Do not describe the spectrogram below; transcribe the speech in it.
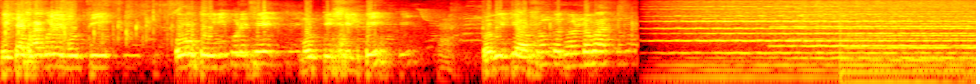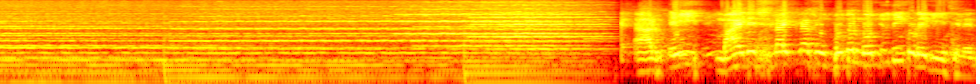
বিদ্যাসাগরের মূর্তি। ও তৈরি করেছে মূর্তি শিল্পী। হ্যাঁ, প্রবীরকে অসংখ্য ধন্যবাদ। আর এই মায়েদের সেলাই ক্লাস উদ্বোধন মঞ্জুদি করে গিয়েছিলেন।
